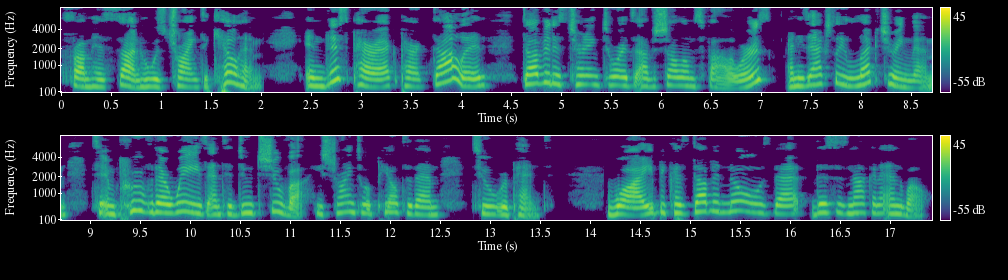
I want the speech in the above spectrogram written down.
from his son who was trying to kill him. In this parak, parak Dalid, David is turning towards Avshalom's followers and he's actually lecturing them to improve their ways and to do tshuva. He's trying to appeal to them to repent. Why? Because David knows that this is not going to end well.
